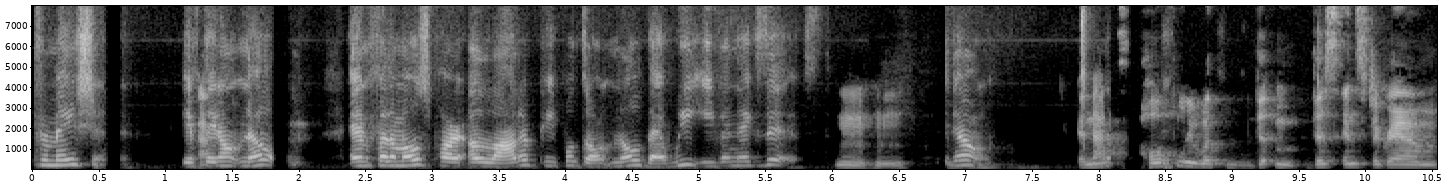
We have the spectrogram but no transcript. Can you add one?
information if they don't know? And for the most part, a lot of people don't know that we even exist. Mm-hmm. They don't. And that's hopefully what this Instagram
